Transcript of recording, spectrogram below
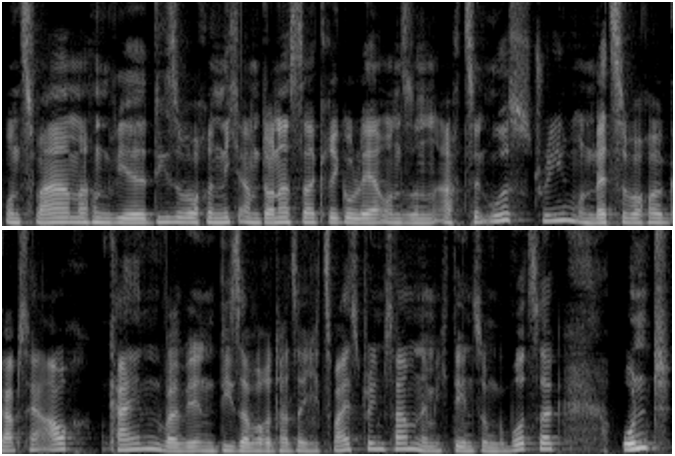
Und zwar machen wir diese Woche nicht am Donnerstag regulär unseren 18 Uhr Stream. Und letzte Woche gab es ja auch keinen, weil wir in dieser Woche tatsächlich zwei Streams haben, nämlich den zum Geburtstag und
